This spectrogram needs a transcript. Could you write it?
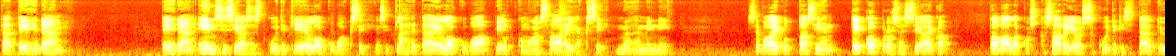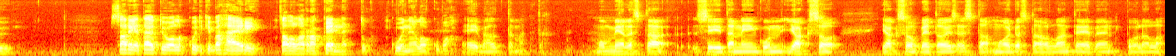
tämä tehdään, tehdään ensisijaisesti kuitenkin elokuvaksi ja sitten lähdetään elokuvaa pilkkomaan sarjaksi myöhemmin, niin se vaikuttaa siihen tekoprosessiin aika tavalla, koska sarjoissa kuitenkin se täytyy, sarja täytyy olla kuitenkin vähän eri tavalla rakennettu kuin elokuva. Ei välttämättä. Mun mielestä siitä niin kuin jakso, jaksovetoisesta muodosta ollaan TVn puolella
